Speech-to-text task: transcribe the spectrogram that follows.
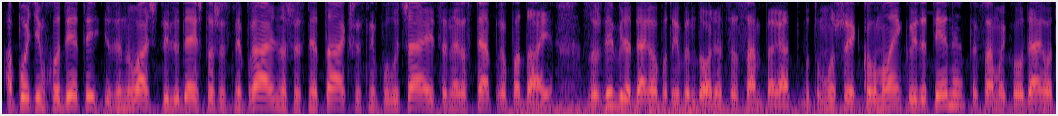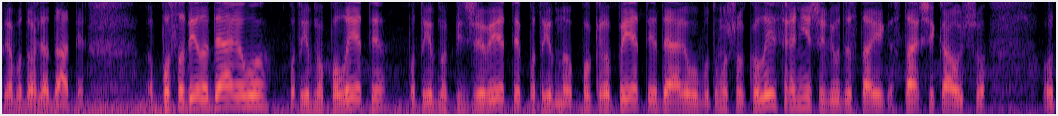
а потім ходити і звинувачувати людей, що щось неправильно, щось не так, щось не виходить, не росте, пропадає. Завжди біля дерева потрібен догляд, це сам перед. Бо тому що як коло маленької дитини, так само і коло дерева треба доглядати. Посадили дерево, потрібно полити, потрібно підживити, потрібно покропити дерево, бо тому що колись раніше люди старі, старші кажуть, що От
